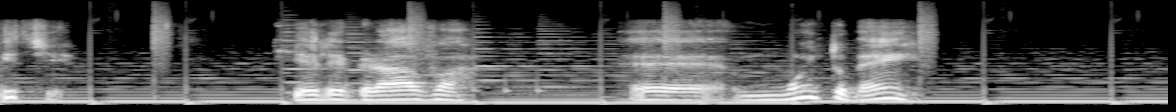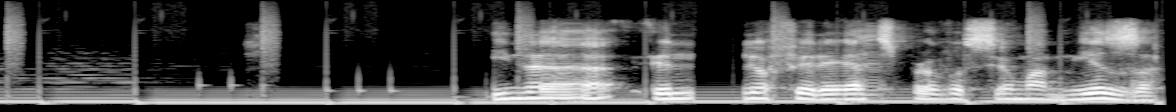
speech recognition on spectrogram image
que ele grava é, muito bem. Ainda ele oferece para você uma mesa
